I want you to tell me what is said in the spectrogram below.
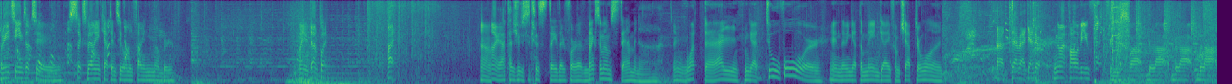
Three teams of two. Six valiant captains who only in number. When you're done. Play. Hi. Oh, oh I thought you were just gonna stay there forever. Maximum stamina. Oh, What the hell? We got two, four. And then we got the main guy from chapter one. God damn it, I can't do it. You know what? All of you, freeze. Blah, blah, blah, blah,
